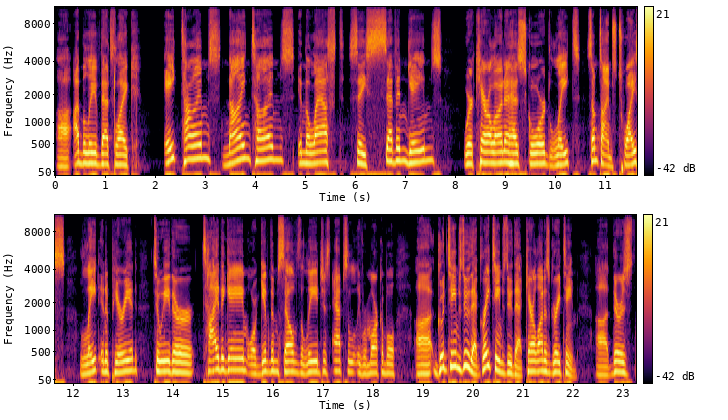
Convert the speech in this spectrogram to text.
uh, I believe that's like eight times, nine times in the last, say, seven games where Carolina has scored late, sometimes twice late in a period to either tie the game or give themselves the lead. Just absolutely remarkable. Uh, good teams do that. Great teams do that. Carolina's a great team. Uh, there is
